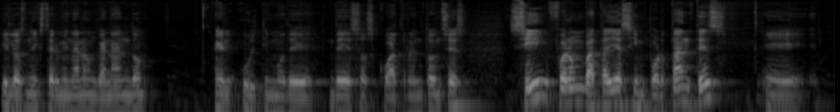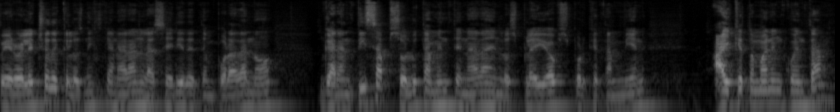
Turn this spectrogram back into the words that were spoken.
y los Knicks terminaron ganando el último de, de esos cuatro. Entonces, sí, fueron batallas importantes. Eh, pero el hecho de que los Knicks ganaran la serie de temporada no garantiza absolutamente nada en los playoffs porque también hay que tomar en cuenta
